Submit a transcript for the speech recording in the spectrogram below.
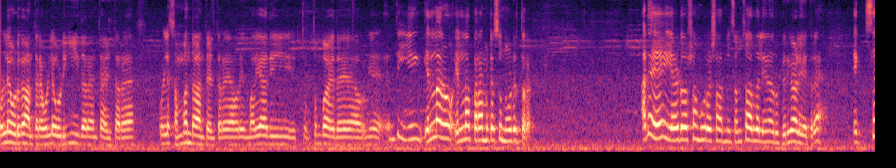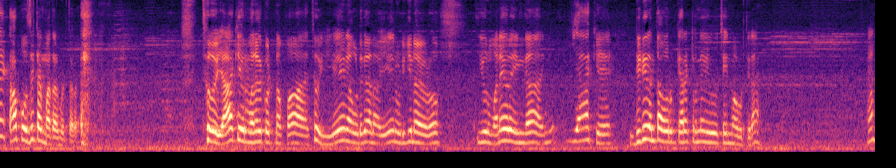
ಒಳ್ಳೆ ಹುಡುಗ ಅಂತಾರೆ, ಒಳ್ಳೆ ಹುಡುಗಿ ಇದ್ದಾರೆ ಅಂತ ಹೇಳ್ತಾರೆ, ಒಳ್ಳೆ ಸಂಬಂಧ ಅಂತ ಹೇಳ್ತಾರೆ, ಅವ್ರಿಗೆ ಮರ್ಯಾದೆ ತುಂಬ ಇದೆ, ಅವ್ರಿಗೆ ಅಂತ ಎಲ್ಲ ಎಲ್ಲ ಪ್ಯಾರಾಮೀಟರ್ಸು ನೋಡಿರ್ತಾರೆ. ಅದೇ ಎರಡು ವರ್ಷ, ಮೂರು ವರ್ಷ ಆದ್ಮೇಲೆ ಸಂಸಾರದಲ್ಲಿ ಏನಾದ್ರು ಬಿರುಗಾಳಿ ಇದ್ದರೆ ಎಕ್ಸಾಕ್ಟ್ ಆಪೋಸಿಟ್ ಆಗಿ ಮಾತಾಡ್ಬಿಡ್ತಾರೆ. ಥು, ಯಾಕೆ ಇವ್ರ ಮನೇಲಿ ಕೊಟ್ಟನಪ್ಪ ಥು, ಏನು ಹುಡುಗನ ಏನು ಹುಡುಗಿನ ಇವರು ಇವ್ರ ಮನೆಯವರು ಹಿಂಗ? ಯಾಕೆ? ದಿಢೀರ್ ಅಂತ ಅವ್ರ ಕ್ಯಾರೆಕ್ಟರ್ನೇ ನೀವು ಚೇಂಜ್ ಮಾಡ್ಬಿಡ್ತೀರಾ? ಹಾಂ?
